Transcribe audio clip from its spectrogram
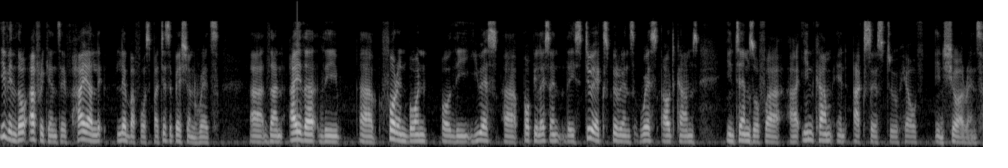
even though Africans have higher labor force participation rates uh, than either the uh, foreign-born or the US uh, population, they still experience worse outcomes in terms of uh, uh, income and access to health insurance.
